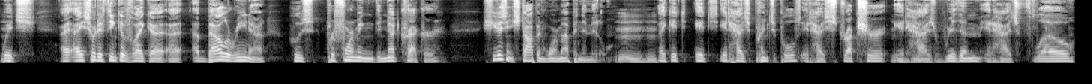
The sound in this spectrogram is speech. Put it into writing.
which I, I sort of think of like a, a, a ballerina who's performing the Nutcracker. She doesn't stop and warm up in the middle. Like it, it, it has principles, it has structure, it has rhythm, it has flow,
